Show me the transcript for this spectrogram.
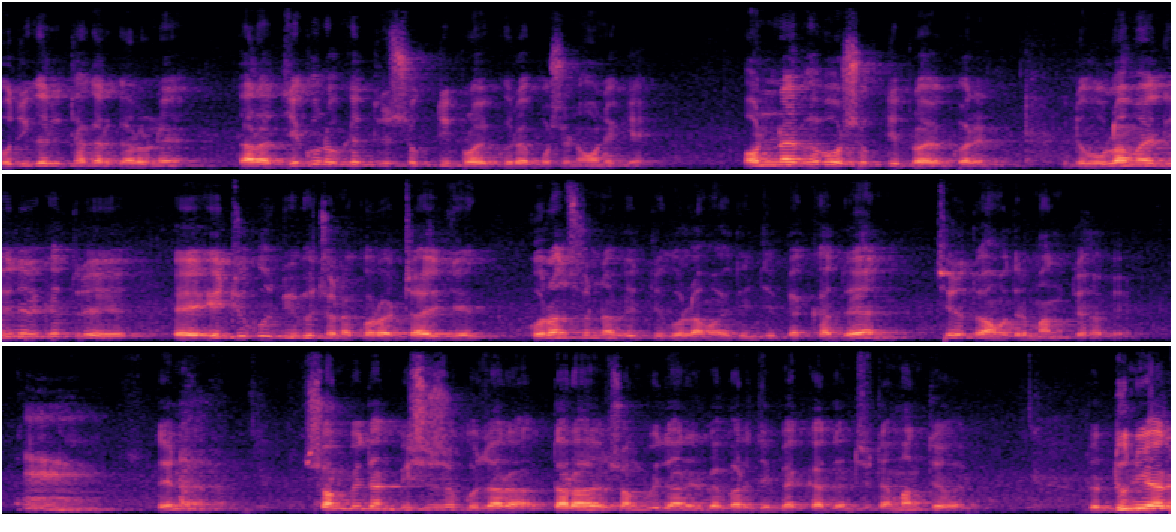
অধিকারী থাকার কারণে তারা যে কোনো ক্ষেত্রে শক্তি প্রয়োগ করে বসেন অনেকে। অন্যায়ভাবেও শক্তি প্রয়োগ করেন। কিন্তু ওলামায় দিনের ক্ষেত্রে এইটুকু বিবেচনা করা চাই যে কোরআন সুন্না ভিত্তিক ওলামায় দিন যে ব্যাখ্যা দেন, সেটা তো আমাদের মানতে হবে। তাই না? সংবিধান বিশেষজ্ঞ যারা, তারা সংবিধানের ব্যাপারে যে ব্যাখ্যা দেন, সেটা মানতে হয় তো দুনিয়ার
